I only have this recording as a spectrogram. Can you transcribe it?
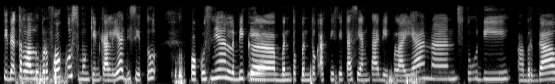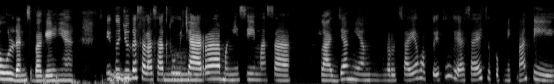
tidak terlalu berfokus mungkin kali ya di situ fokusnya lebih ke iya. bentuk-bentuk yeah. aktivitas yang tadi pelayanan, studi, uh, bergaul dan sebagainya. Itu juga salah satu hmm. cara mengisi masa lajang yang menurut saya waktu itu ya saya cukup nikmati.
